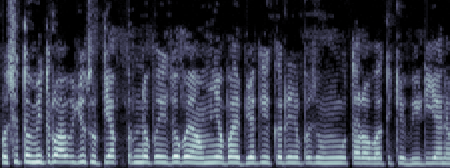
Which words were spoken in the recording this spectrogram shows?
પછી તો મિત્રો આવી ગયું હતું ટ્રેક્ટર ને પછી જો ભાઈ અમિયા ભાઈ ભેગી કરીને પછી હું ઉતારવા બાતી કે વિડિયા ને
